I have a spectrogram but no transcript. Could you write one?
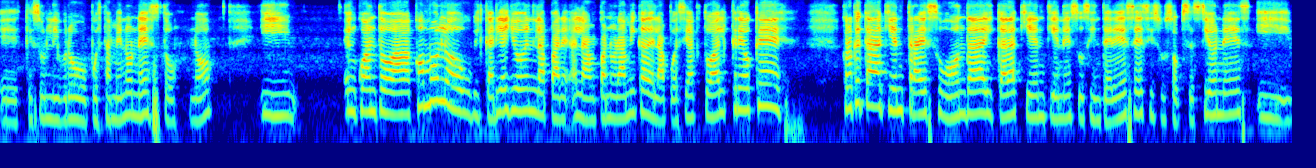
eh, que es un libro pues también honesto, ¿no? Y en cuanto a cómo lo ubicaría yo en la, en la panorámica de la poesía actual, creo que creo que cada quien trae su onda y cada quien tiene sus intereses y sus obsesiones y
